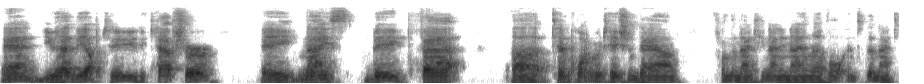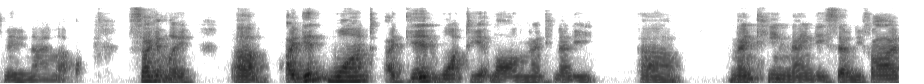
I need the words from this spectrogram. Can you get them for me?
and you had the opportunity to capture a nice, big, fat 10-point uh, rotation down from the 1999 level into the 1989 level. Secondly, um, I did want, I did want to get long 1990, um, 1990 75.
